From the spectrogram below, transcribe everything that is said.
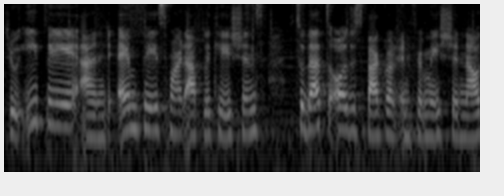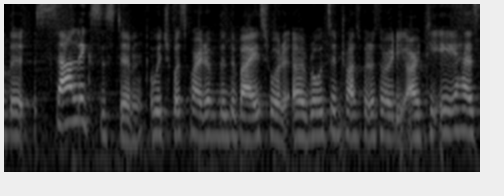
through ePay and mPay smart applications. So that's all just background information. Now, the Salik system, which was part of the Dubai's Road, uh, Roads and Transport Authority (RTA), has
